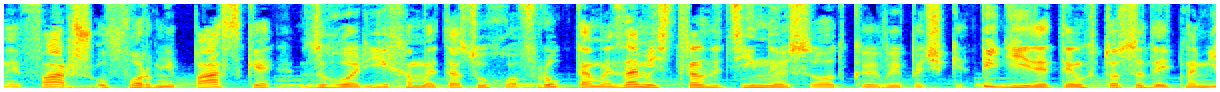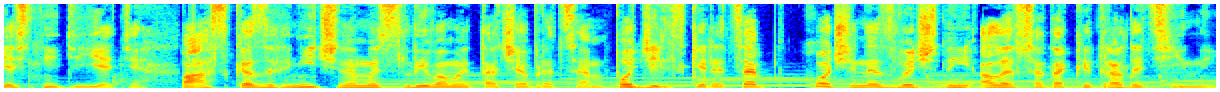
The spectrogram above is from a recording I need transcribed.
запечений фарш у формі паски з горіхами та сухофруктами замість традиційної солодкої випічки. Підійде тим, хто сидить на м'ясній дієті. Паска з гніченими сливами та чебрецем. Подільський рецепт, хоч і незвичний, але все таки традиційний.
